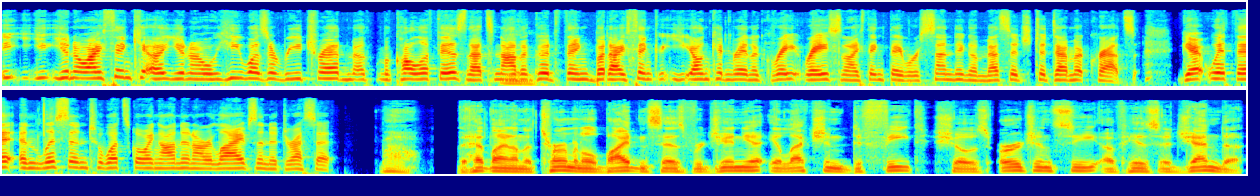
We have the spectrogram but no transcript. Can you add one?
You know, I think uh, you know he was a retread. McAuliffe is. That's not yeah. a good thing. But I think Youngkin ran a great race, and I think they were sending a message to Democrats: get with it and listen to what's going on in our lives and address it. Wow. The headline on the terminal: Biden says Virginia election defeat shows urgency of his agenda.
